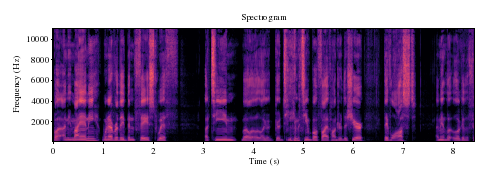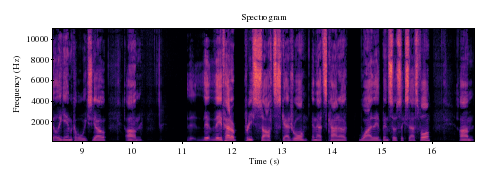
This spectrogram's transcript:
but I mean, Miami, whenever they've been faced with a team, well, like a good team, a team above 500 this year, they've lost. I mean, look, at the Philly game a couple weeks ago. Um, they, have had a pretty soft schedule, and that's kind of why they've been so successful. Um,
